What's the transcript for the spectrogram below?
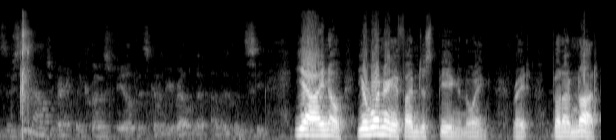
Is there some algebraically closed field that's going to be relevant other than C? Yeah, I know. You're wondering if I'm just being annoying, right? But I'm not.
